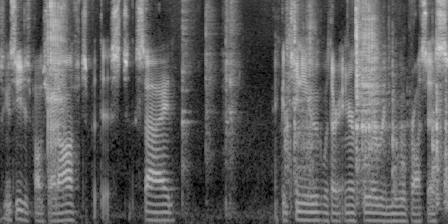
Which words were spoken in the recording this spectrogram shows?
As you can see, just pops right off. Just put this to the side and continue with our intercooler removal process.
